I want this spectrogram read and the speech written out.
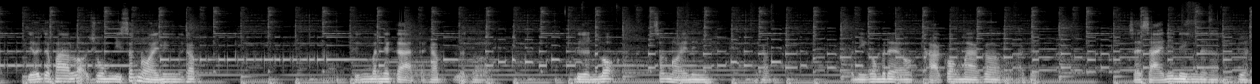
ๆเดี๋ยวจะพาเลาะชมอีกสักหน่อยหนึงนะครับ ถึงบรรยากาศนะครับ แล้วก็เดินเลาะสักหน่อยหนึงนะครับวันนี้ก็ไม่ได้เอาขากล้องมาก็อาจจะสายๆนิดนึงนะครับเพื่อน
